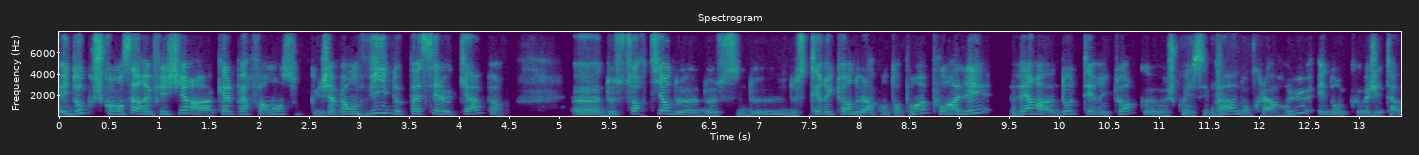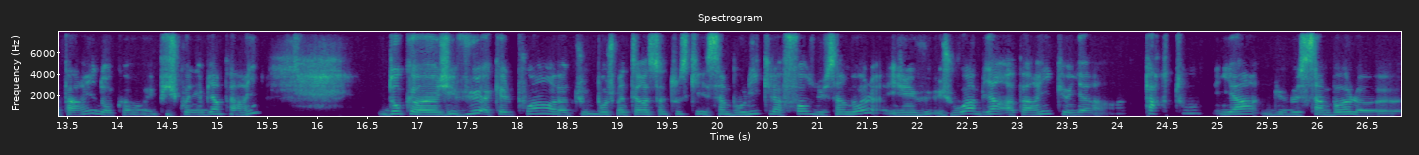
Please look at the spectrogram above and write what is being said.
Et donc, je commençais à réfléchir à quelle performance j'avais envie de passer le cap, euh, de sortir de, de, ce territoire de l'art contemporain pour aller vers euh, d'autres territoires que je connaissais pas, donc la rue. Et donc, j'étais à Paris, donc, et puis je connais bien Paris. Donc euh, j'ai vu à quel point, euh, je m'intéresse à tout ce qui est symbolique, la force du symbole, je vois bien à Paris qu'il y a partout, il y a le symbole. Euh,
